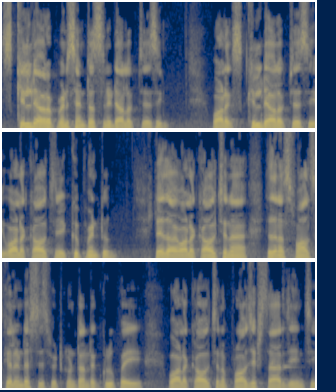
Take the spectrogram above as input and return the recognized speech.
స్కిల్ డెవలప్మెంట్ సెంటర్స్ని డెవలప్ చేసి వాళ్ళకి స్కిల్ డెవలప్ చేసి వాళ్ళకి కావాల్సిన ఎక్విప్మెంటు లేదా వాళ్ళకి కావాల్సిన ఏదైనా స్మాల్ స్కేల్ ఇండస్ట్రీస్ పెట్టుకుంటారంటే గ్రూప్ అయ్యి వాళ్ళకి కావాల్సిన ప్రాజెక్ట్స్ తయారు చేయించి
